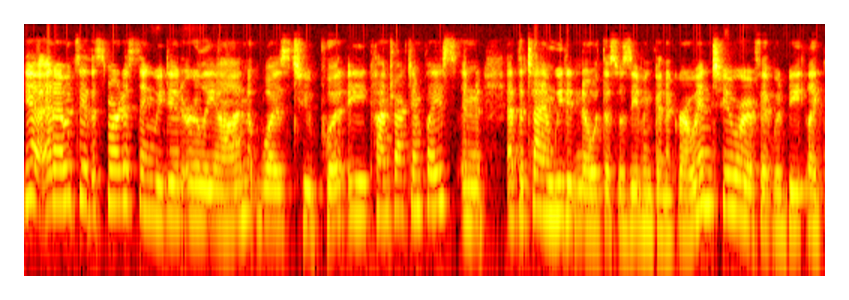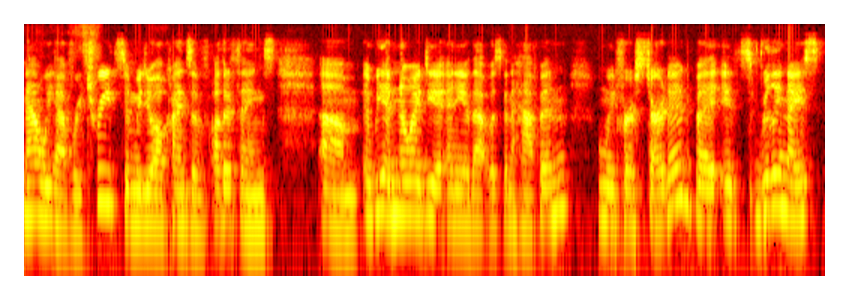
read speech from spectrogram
Yeah, and I would say the smartest thing we did early on was to put a contract in place. And at the time, we didn't know what this was even going to grow into, or if it would be like now we have retreats and we do all kinds of other things. Um, and we had no idea any of that was going to happen when we first started. But it's really nice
